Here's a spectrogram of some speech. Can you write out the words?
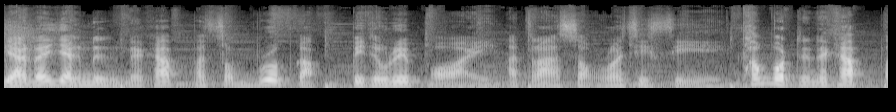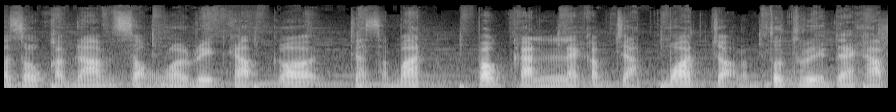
อย่างใดอย่างหนึ่งนะครับ ผสมร่วมกับปิโตรเลียมออยล์อัตรา 200 ซีซี ทั้งหมดเนี่ยนะครับ ผสมกับน้ำ 200 ลิตรครับ ก็จะสามารถป้องกันและกำจัดมอดเจาะลำต้นทุเรียนได้ครับ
